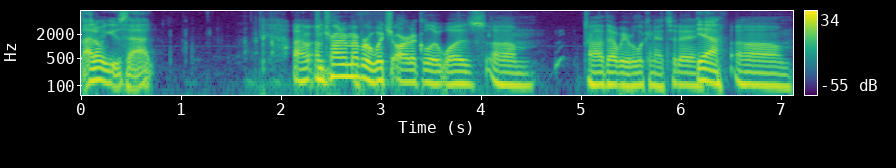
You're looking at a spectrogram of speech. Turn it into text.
I don't use that. I'm, I'm trying to remember which article it was um, uh, that we were looking at today. Yeah, Um,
